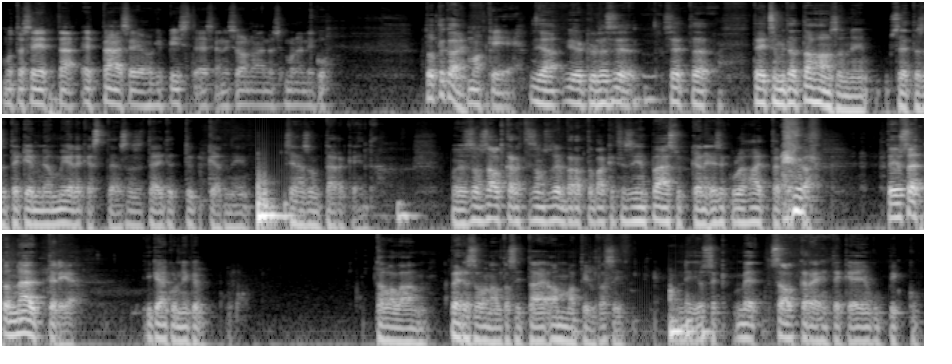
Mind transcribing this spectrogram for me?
Mutta se, että et pääsee johonkin pisteeseen, niin se on aina semmoinen niin Totta kai. makee. Ja, ja kyllä se, se, että teit sä mitä tahansa, niin se, että se tekeminen on mielekästä ja sä sitä itse tykkäät, niin sehän se on tärkeintä. Mutta jos on salkkarista, se on sen verran, että vaikka et siihen päässytkään, niin ei se kuule haittaa, koska että jos sä et ole näyttelijä, ikään kuin, niin kuin tavallaan persoonaltasi tai ammatiltasi, niin jos sä menet salkkareihin tekee jonkun pikku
